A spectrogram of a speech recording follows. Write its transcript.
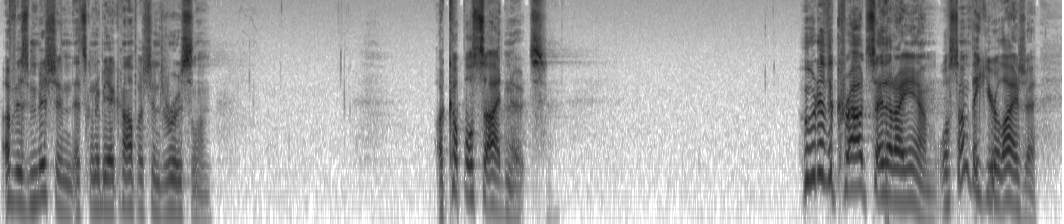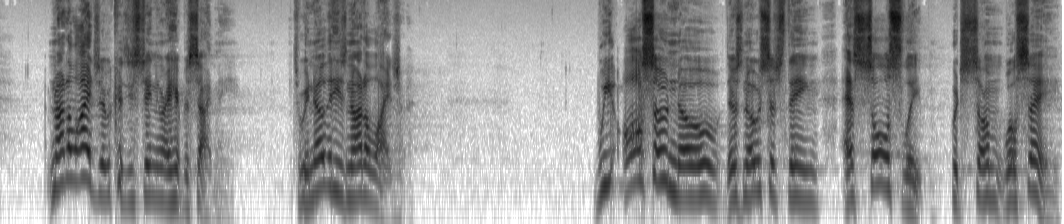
of his mission that's going to be accomplished in Jerusalem. A couple side notes. Who do the crowd say that I am? Well, some think you're Elijah. I'm not Elijah because he's standing right here beside me. So we know that he's not Elijah. We also know there's no such thing as soul sleep, which some will say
